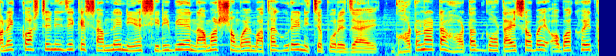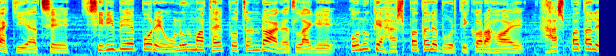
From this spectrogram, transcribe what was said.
অনেক কষ্টে নিজেকে সামলে নিয়ে সিঁড়ি বেয়ে নামার সময় মাথা ঘুরে নিচে পড়ে যায়। ঘটনাটা হঠাৎ ঘটায় সবাই অবাক হয়ে তাকিয়ে আছে। সিঁড়ি বেয়ে পড়ে অনুর মাথায় প্রচণ্ড আঘাত লাগে। অনুকে হাসপাতালে ভর্তি করা হয়। হাসপাতালে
